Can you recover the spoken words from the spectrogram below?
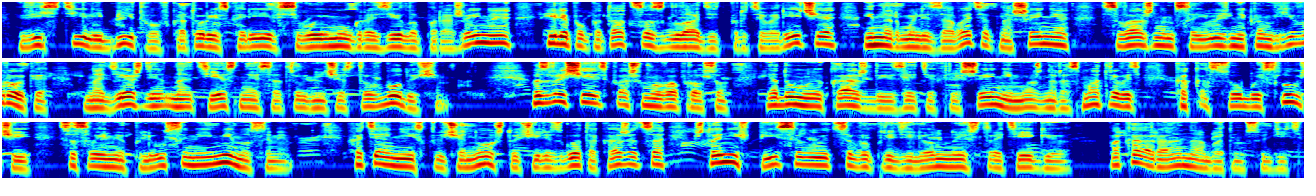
– вести ли битву, в которой, скорее всего, ему грозило поражение, или попытаться сгладить противоречия и нормализовать отношения с важным союзником в Европе в надежде на тесное сотрудничество в будущем. Возвращаясь к вашему вопросу, я думаю, каждый из этих решений можно рассматривать как особый случай со своими плюсами и минусами, хотя не исключено, что через год окажется, что они вписываются в определенную стратегию. Пока рано об этом судить.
